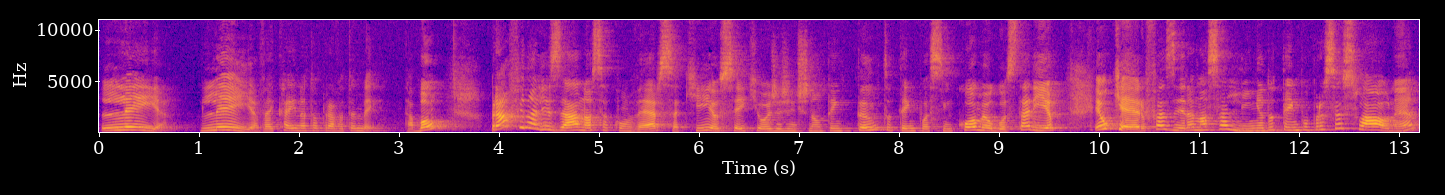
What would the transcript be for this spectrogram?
Leia, leia, vai cair na tua prova também, tá bom? Para finalizar a nossa conversa aqui, eu sei que hoje a gente não tem tanto tempo assim como eu gostaria, eu quero fazer a nossa linha do tempo processual, né?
